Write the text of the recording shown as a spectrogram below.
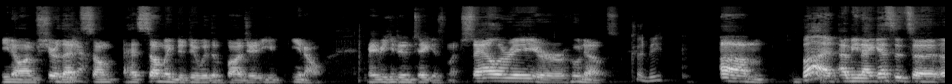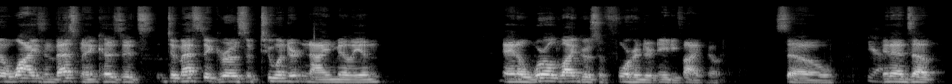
you know, I'm sure that Yeah. some has something to do with the budget. He, you know, maybe he didn't take as much salary, or who knows. Could be. Um, but I mean, I guess it's a, a wise investment because it's domestic gross of 209 million and a worldwide gross of 485 million. So Yeah. it ends up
